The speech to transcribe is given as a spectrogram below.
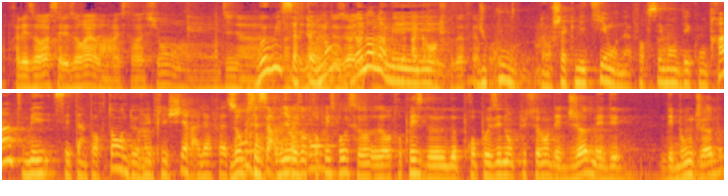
Après les horaires, c'est les horaires dans la restauration. On dîne à oui, oui, certainement. non, non, non, mais du coup, dans chaque métier, on a forcément des contraintes, mais c'est important de mmh. réfléchir à la façon. Donc, ça revient aux entreprises, aux entreprises de, de, proposer non plus seulement des jobs, mais des des bons jobs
